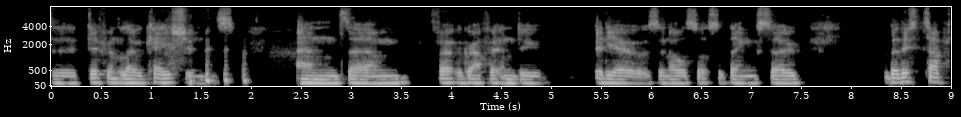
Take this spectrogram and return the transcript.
to different locations and um, photograph it and do videos and all sorts of things. So, but this tap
